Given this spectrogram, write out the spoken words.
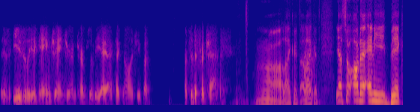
is easily a game changer in terms of the AI technology, but that's a different chat. Oh, I like it. I like it. Yeah. So, are there any big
